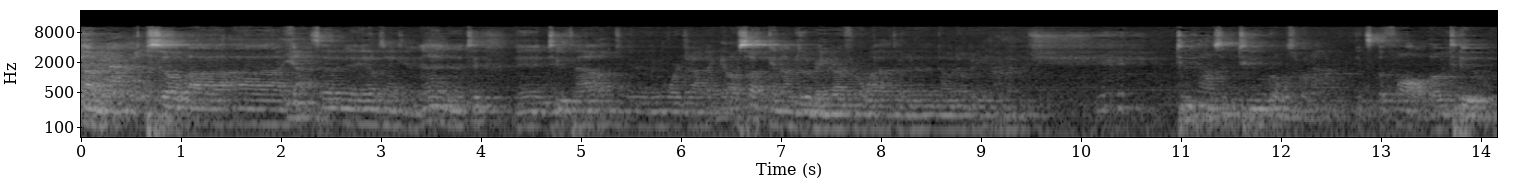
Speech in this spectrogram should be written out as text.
Um, so, uh, uh, yeah, so it was like, uh, in 2000, uh, more job, like, I was getting under the radar for a while, da, no, nobody, uh, 2002 rolls around. It's the fall of 02.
